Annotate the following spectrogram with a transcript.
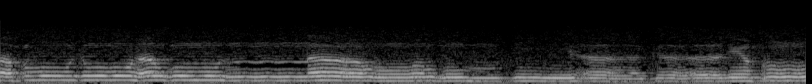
تَفْتَحُ وُجُوهَهُمُ النَّارُ وَهُمْ فِيهَا كَالِحُونَ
